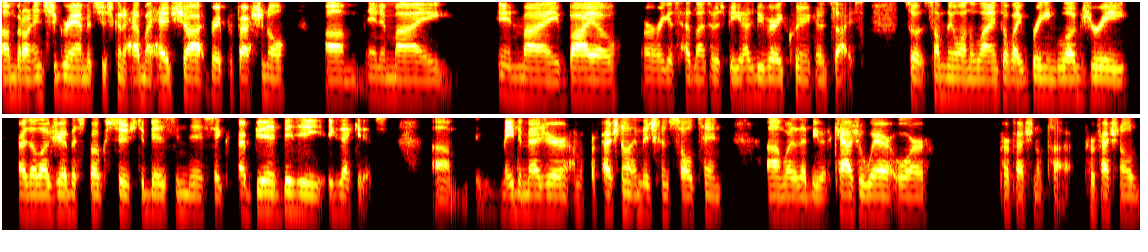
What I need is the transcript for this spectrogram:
Um, but on Instagram, it's just going to have my headshot, very professional. Um, and in my in my bio or I guess headline, so to speak, it has to be very clear and concise. So it's something along the lines of like bringing luxury or the luxury of bespoke suits to business uh, busy executives um, made to measure. I'm a professional image consultant, um, whether that be with casual wear or professional professional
